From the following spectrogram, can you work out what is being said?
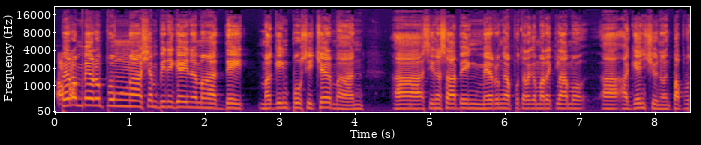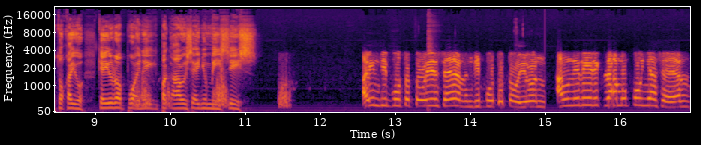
pero meron pong ah, siyang binigay na mga date, maging po si chairman, ah, sinasabing meron nga po talaga mareklamo ah, against you, na nagpaputo kayo, kayo raw po ay nagpag-away sa inyong misis. Ay, hindi po totoo yun, sir. Hindi po totoo yun. Ang nirereklamo po niya, sir,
